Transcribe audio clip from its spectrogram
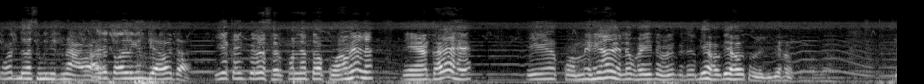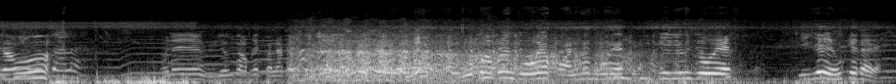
પાંચ દસ મિનિટમાં આવે. અરે તો લગીને બેહો હતા એ કંઈક પેલા સરપંચને તો કોમ હે ને એ ગયા હે. એ કોમે આવે એટલે ભાઈ તમે બેહો બેહો તો લગી બેહો. બેહો. અને તો આપણે કલાકાર લોકો આપણે જોવે ફોનમાં જોવે ટીવી જોવે. એ એવું કહેતા હતા.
